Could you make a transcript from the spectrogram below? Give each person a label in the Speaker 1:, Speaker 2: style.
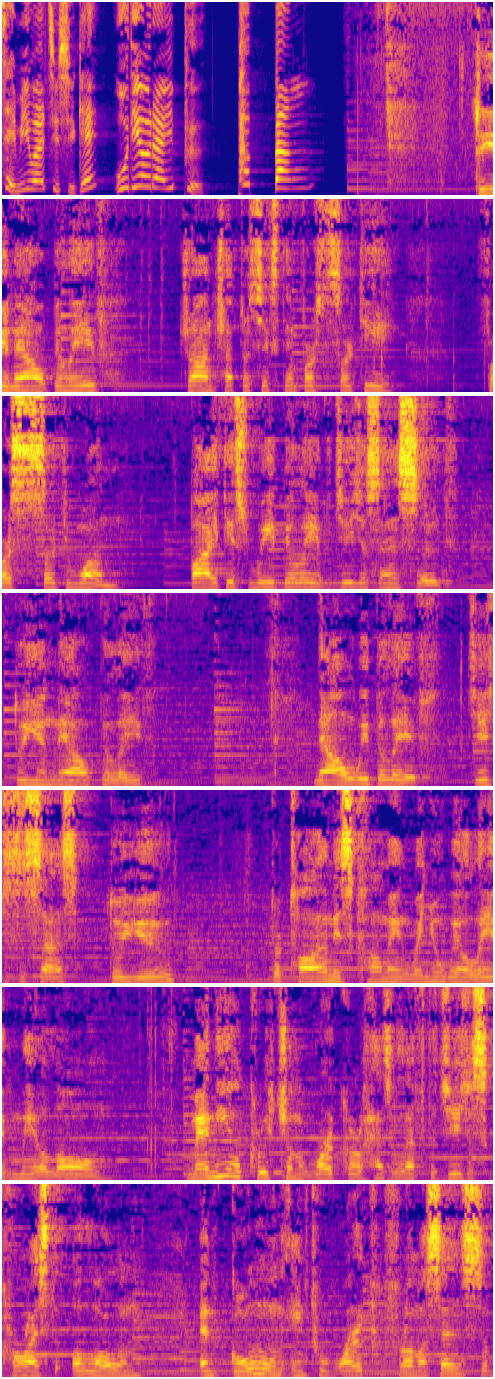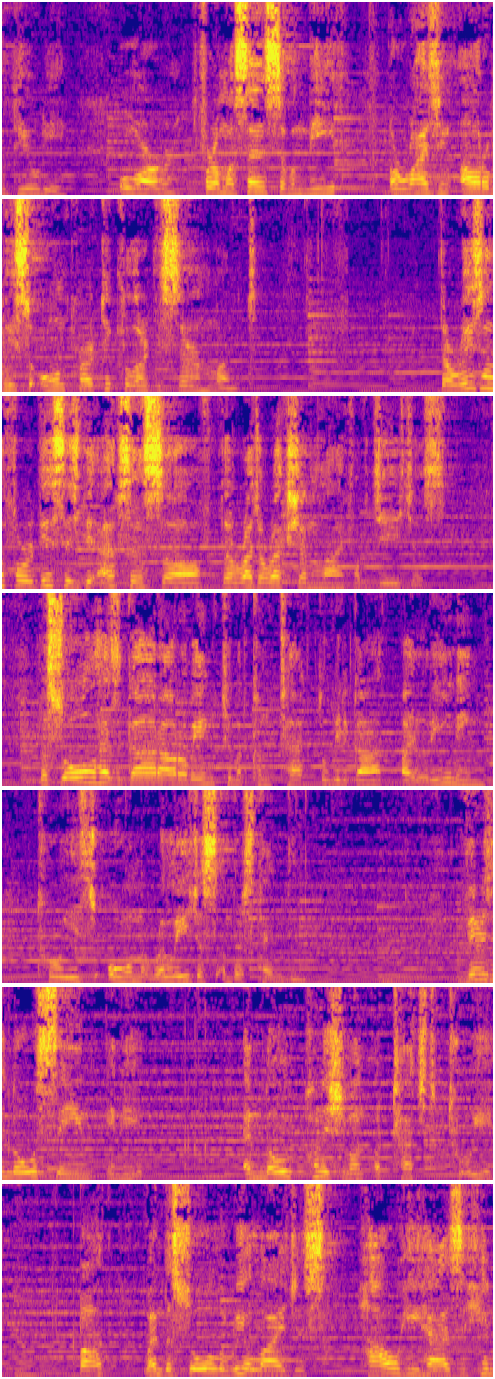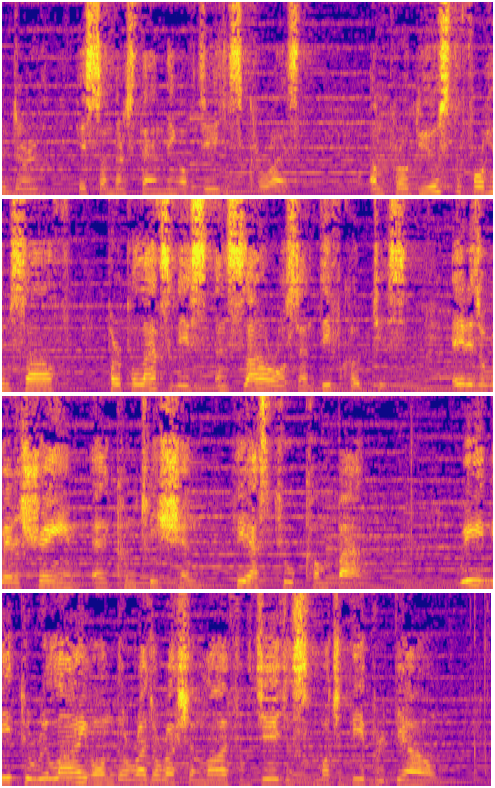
Speaker 1: 재미와 지식의 오디오 라이프 팟빵
Speaker 2: Do you now believe? John chapter 16 verse 30 verse 31 By this we believe Jesus answered Do you now believe? Now we believe Jesus says Do you? The time is coming when you will leave me alone Many a Christian worker has left Jesus Christ alone and gone into work from a sense of duty or from a sense of need arising out of his own particular discernment. The reason for this is the absence of the resurrection life of Jesus. The soul has got out of intimate contact with God by leaning to its own religious understanding. There is no sin in it and no punishment attached to it. But when the soul realizes how he has hindered his understanding of Jesus Christ and produced for himself perplexities and sorrows and difficulties, it is with shame and contrition he has to come back. We need to rely on the resurrection life of Jesus much deeper down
